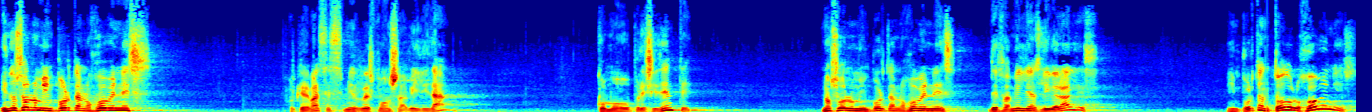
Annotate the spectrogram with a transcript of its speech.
Y no solo me importan los jóvenes, porque además es mi responsabilidad como presidente. No solo me importan los jóvenes de familias liberales, me importan todos los jóvenes.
